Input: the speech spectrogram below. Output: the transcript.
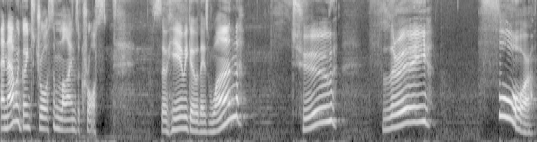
And now we're going to draw some lines across. So here we go. There's one, two, three, four.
